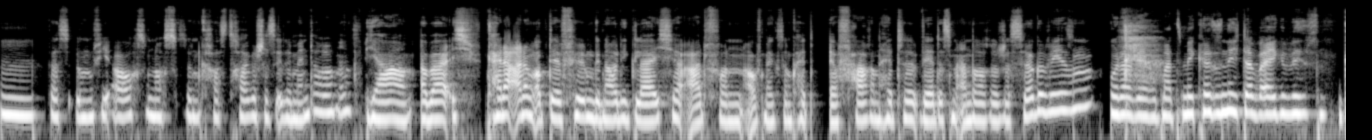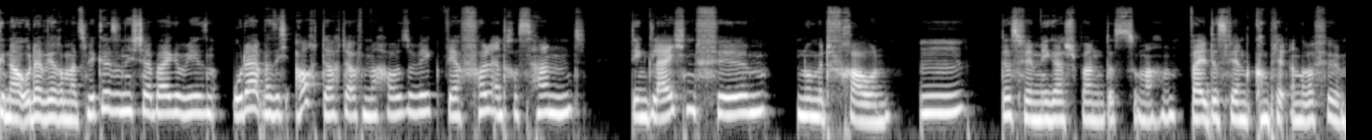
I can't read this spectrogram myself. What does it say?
Mhm. Was irgendwie auch so noch so ein krass tragisches Element daran ist. Ja, aber ich, keine Ahnung, ob der Film genau die gleiche Art von Aufmerksamkeit erfahren hätte, wäre das ein anderer Regisseur gewesen. Oder wäre Mats Mikkelsen nicht dabei gewesen. Genau, oder wäre Mats Mikkelsen nicht dabei gewesen. Oder, was ich auch dachte auf dem Nachhauseweg, wäre voll interessant, den gleichen Film nur mit Frauen. Mhm. Das wäre mega spannend, das zu machen. Weil das wäre ein komplett anderer Film,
